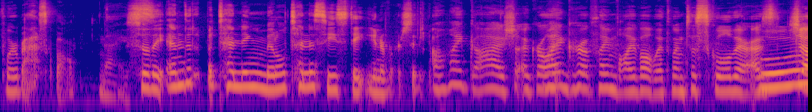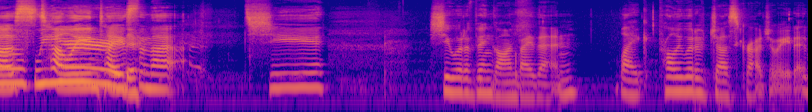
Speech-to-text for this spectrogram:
for basketball. Nice. So they ended up attending Middle Tennessee State University. Oh my gosh, a girl I grew up playing volleyball with went to school there. I was Ooh, just telling. Tyson that she she would have been gone by then. Like probably would have just graduated.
